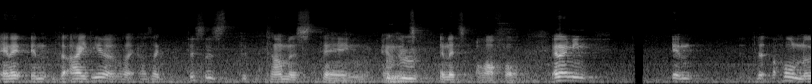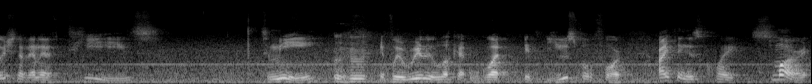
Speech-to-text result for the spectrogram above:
and it, and the idea, like, I was like, this is the dumbest thing, and it's and it's awful. And I mean, and the whole notion of NFTs, to me, Mm-hmm. if we really look at what it's useful for, I think is quite smart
